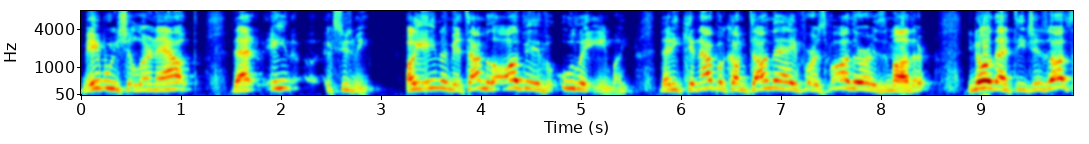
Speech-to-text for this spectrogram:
Maybe we should learn out that, excuse me, that he cannot become tameh for his father or his mother. You know that teaches us.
